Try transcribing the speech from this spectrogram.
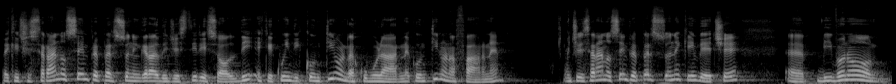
Perché ci saranno sempre persone in grado di gestire i soldi e che quindi continuano ad accumularne, continuano a farne e ci saranno sempre persone che invece eh, vivono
